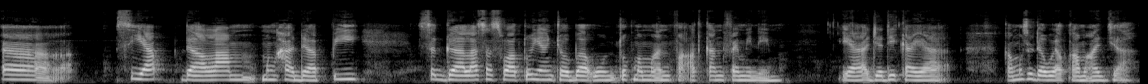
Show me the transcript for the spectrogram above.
uh, siap dalam menghadapi segala sesuatu yang coba untuk memanfaatkan feminim. Ya, jadi kayak kamu sudah welcome aja.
